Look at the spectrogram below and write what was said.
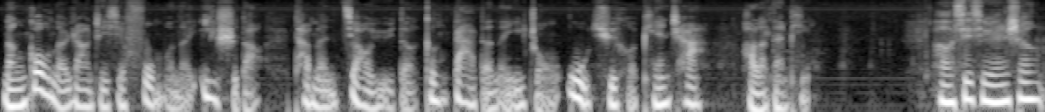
能够呢让这些父母呢意识到他们教育的更大的那一种误区和偏差。好了，单平。好，谢谢袁生。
